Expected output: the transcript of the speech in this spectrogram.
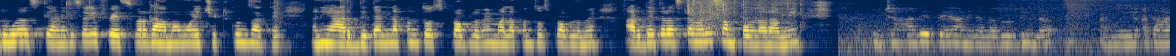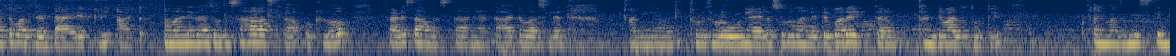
धूळ असते आणि ते सगळे फेसवर घामामुळे चिटकून जाते आणि हे अर्धे त्यांना पण तोच प्रॉब्लेम आहे मला पण तोच प्रॉब्लेम आहे. अर्धे तर रस्त्यामध्ये संपवणार आम्ही. चहा घेते आणि त्यांना दूध दिलं आणि आता आठ वाजले डायरेक्टली आठ. आम्हाला निघायचं होतं सहा वाजता. उठलो साडेसहा वाजता आणि आता आठ वाजलेत आणि थोडं थोडं ऊन यायला सुरू झाले ते बरं आहे कारण खूप थंडी वाजत होती. आणि माझं मी स्किन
